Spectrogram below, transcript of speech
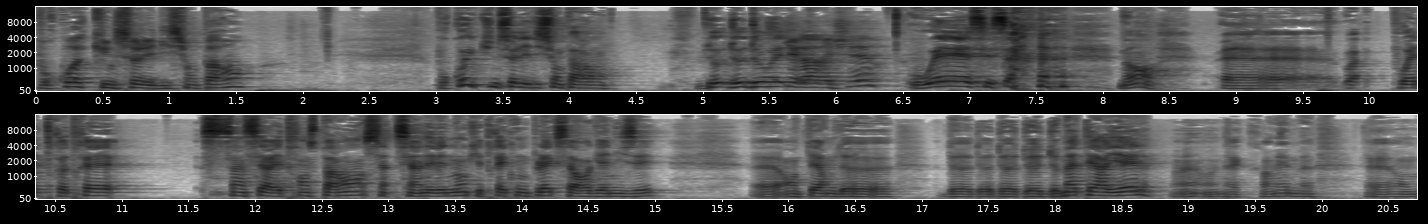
pourquoi qu'une seule édition par an? Pourquoi qu'une seule édition par an? De, de, est rare et cher Ouais, c'est ça. non, euh, ouais, pour être très sincère et transparent, c'est un événement qui est très complexe à organiser euh, en termes de, de, de, de, de- de matériel. hein. on a quand même, euh, on,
